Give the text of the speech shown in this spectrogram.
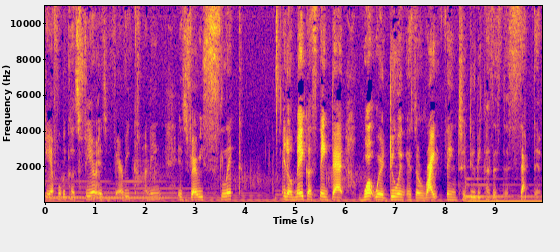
careful because fear is very cunning, it's very slick. It'll make us think that what we're doing is the right thing to do because it's deceptive.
